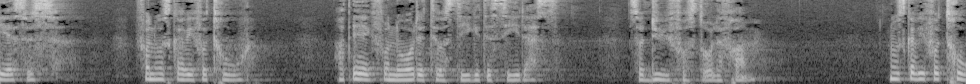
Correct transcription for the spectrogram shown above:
Jesus, for nå skal vi få tro at jeg får nåde til å stige til sides, så du får stråle fram. Nå skal vi få tro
